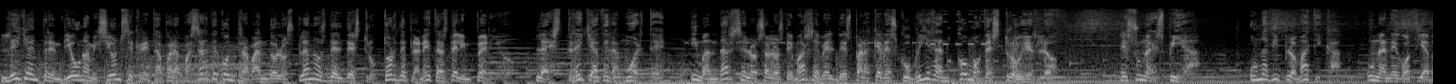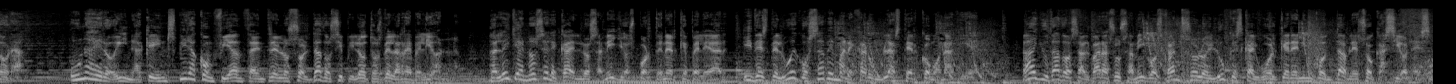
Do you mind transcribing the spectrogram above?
Leia emprendió una misión secreta para pasar de contrabando los planos del destructor de planetas del Imperio, la Estrella de la Muerte, y mandárselos a los demás rebeldes para que descubrieran cómo destruirlo. Es una espía, una diplomática, una negociadora, una heroína que inspira confianza entre los soldados y pilotos de la rebelión. A Leia no se le caen los anillos por tener que pelear y desde luego sabe manejar un blaster como nadie. Ha ayudado a salvar a sus amigos Han Solo y Luke Skywalker en incontables ocasiones.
